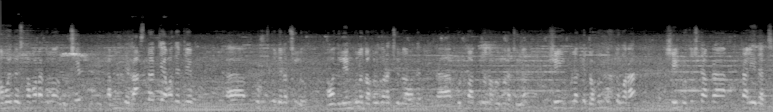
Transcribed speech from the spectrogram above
অবৈধ স্থাপনাগুলো উচ্ছেদ এবং যে রাস্তার যে আমাদের যে আহ, যেটা ছিল আমাদের লেনগুলো দখল করা ছিল আমাদের ফুটপাথগুলো দখল করা ছিল সেইগুলোকে দখলমুক্ত করা সেই প্রচেষ্টা আমরা চালিয়ে যাচ্ছি।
